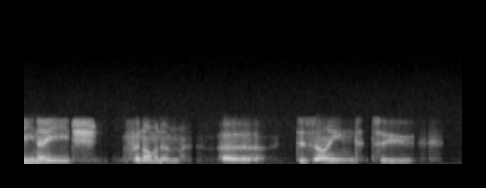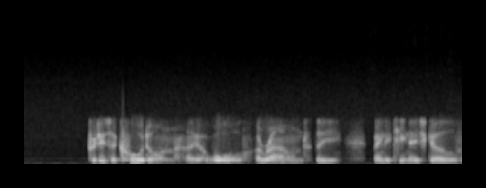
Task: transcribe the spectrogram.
teenage phenomenon uh, designed to produce a cordon, a, wall around the mainly teenage girls'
